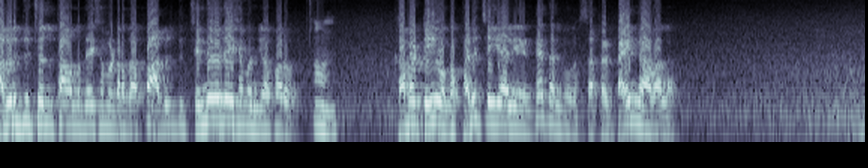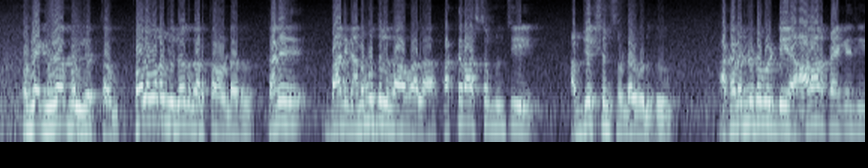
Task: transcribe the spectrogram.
అభివృద్ధి చెందుతా ఉన్న దేశం అంటారు తప్ప అభివృద్ధి చెందిన దేశం అని చెప్పరు. కాబట్టి ఒక పని చేయాలి అంటే దానికి ఒక సర్టన్ టైం కావాలా. ఒక ఎగ్జాంపుల్ చెప్తాం. పోలవరం ఈరోజు కడతా ఉన్నారు. కానీ దానికి అనుమతులు కావాలా? పక్క రాష్ట్రం నుంచి అబ్జెక్షన్స్ ఉండకూడదు. అక్కడ ఉన్నటువంటి ఆర్ఆర్ ప్యాకేజీ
